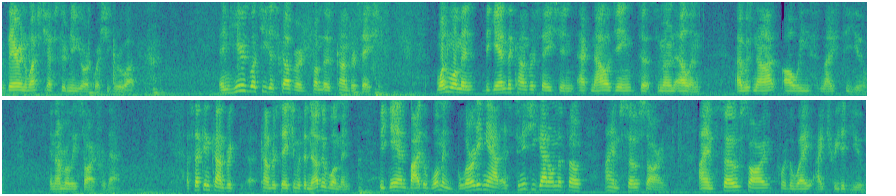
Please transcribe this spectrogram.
There in Westchester, New York, where she grew up. And here's what she discovered from those conversations. One woman began the conversation acknowledging to Simone Ellin, I was not always nice to you, and I'm really sorry for that. A second conver- uh, conversation with another woman began by the woman blurting out as soon as she got on the phone, I am so sorry. I am so sorry for the way I treated you.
